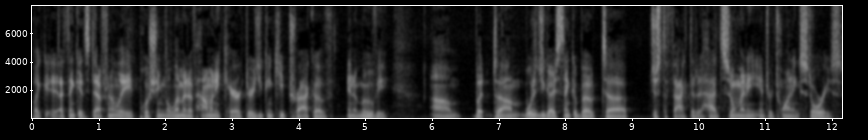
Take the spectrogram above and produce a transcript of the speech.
Like, I think it's definitely pushing the limit of how many characters you can keep track of in a movie. Um, but um, what did you guys think about uh, just the fact that it had so many intertwining stories?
